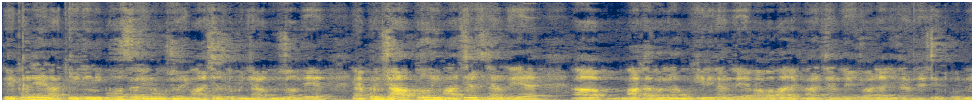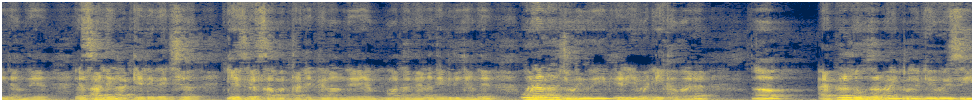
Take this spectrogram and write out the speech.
ਤੇ ਇਕੱਲੇ ਇਲਾਕੇ ਦੇ ਨਹੀਂ, ਬਹੁਤ ਸਾਰੇ ਲੋਕ ਜੋ ਹਿਮਾਚਲ ਤੋਂ ਪੰਜਾਬ ਨੂੰ ਜਾਂਦੇ ਆ, ਜਾਂ ਪੰਜਾਬ ਤੋਂ ਹਿਮਾਚਲ ਜਾਂਦੇ ਆ ਮਾਤਾ ਬੰਗਲਾ ਮੁਖੀ ਦੇ ਜਾਂਦੇ ਆ, ਬਾਬਾ ਬਾਲਕ ਨਾਥ ਜਾਂਦੇ ਆ, ਜਵਾਲਾ ਜੀ ਜਾਂਦੇ ਆ ਚਿੰਤਪੁਰ ਨੂੰ ਜਾਂਦੇ ਆ, ਜਾਂ ਸਾਡੇ ਇਲਾਕੇ ਦੇ ਵਿੱਚ ਕੇਸਗੜ੍ਹ ਸਾਹਿਬ ਮੱਥਾ ਟੇਕਣ ਆਉਂਦੇ ਆ, ਜਾਂ ਮਾਤਾ ਨੈਣਾ ਦੇਵੀ ਦੀ ਜਾਂਦੇ ਆ। ਉਹਨਾਂ ਨਾਲ ਜੁੜੀ ਹੋਈ ਇੱਕ ਜਿਹੜੀ ਵੱਡੀ ਖਬਰ ਹੈ ਅਪ੍ਰੈਲ 2022 ਤੋਂ ਲੱਗੇ ਹੋਏ ਸੀ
